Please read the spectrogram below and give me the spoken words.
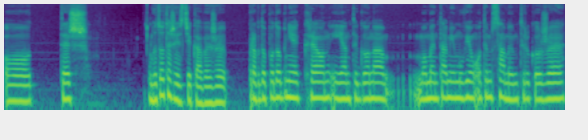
o też, bo to też jest ciekawe, że prawdopodobnie Kreon i Antygona momentami mówią o tym samym, tylko że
